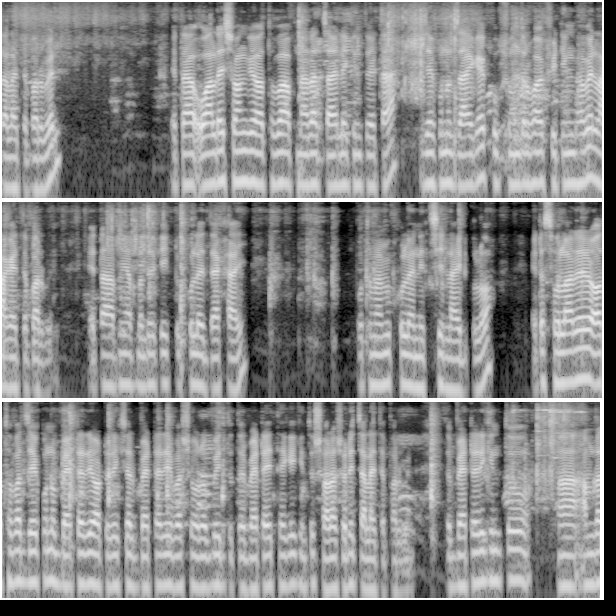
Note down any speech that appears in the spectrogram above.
চালাতে পারবেন। এটা ওয়ালের সঙ্গে অথবা আপনারা চাইলে কিন্তু এটা যে কোনো জায়গায় খুব সুন্দরভাবে ফিটিংভাবে লাগাইতে পারবেন এটা আমি আপনাদেরকে একটু খুলে দেখাই। প্রথমে আমি খুলে নিচ্ছি লাইটগুলো এটা সোলারের অথবা যে কোনো ব্যাটারি অটোরিক্সার ব্যাটারি বা সৌরবিদ্যুতের ব্যাটারি থেকে কিন্তু সরাসরি চালাতে পারবেন। তো ব্যাটারি কিন্তু আমরা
